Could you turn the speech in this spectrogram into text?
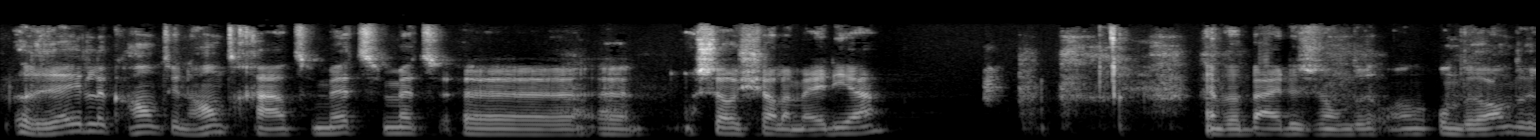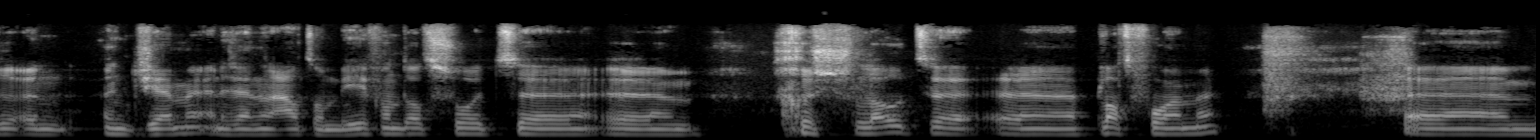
redelijk hand in hand gaat met, met sociale media. En waarbij dus onder, onder andere een, een jammer, en er zijn een aantal meer van dat soort eh, ehm, gesloten eh, platformen, ehm,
